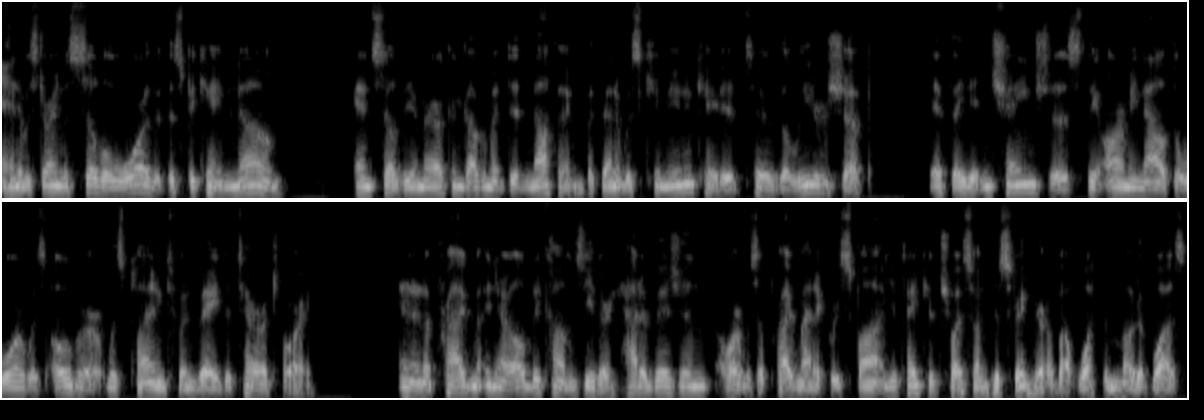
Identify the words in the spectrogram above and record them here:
and it was during the Civil War that this became known. And so the American government did nothing, but then it was communicated to the leadership if they didn't change this, the army, now that the war was over, was planning to invade the territory. And in a pragma, you know, it all becomes either had a vision or it was a pragmatic response. You take your choice on history here about what the motive was.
